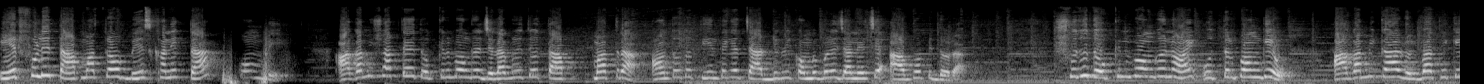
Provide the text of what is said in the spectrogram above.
এর ফলে তাপমাত্রাও বেশ খানিকটা কমবে। আগামী সপ্তাহে দক্ষিণবঙ্গের জেলাগুলিতেও তাপমাত্রা অন্তত তিন থেকে চার ডিগ্রি কমবে বলে জানিয়েছে আবহাওয়াবিদরা শুধু দক্ষিণবঙ্গ নয়, উত্তরবঙ্গেও আগামীকাল রবিবার থেকে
